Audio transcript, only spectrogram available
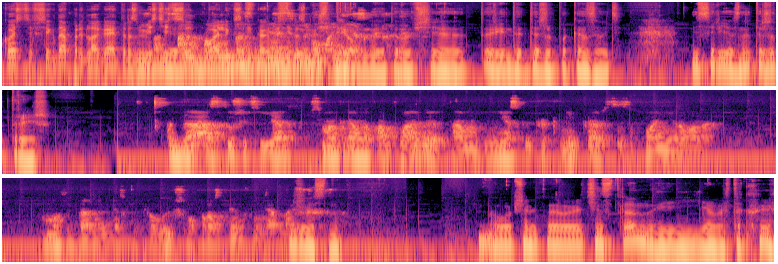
Костя всегда предлагает разместить да, ссылку, Алекс никогда не размещает. Стрёмно это вообще, даже показывать. Не серьезно, это же трэш. Да, слушайте, я смотрел на фанклаве, там несколько книг, кажется, запланировано. Может, даже несколько вышло, просто инфы не одна. Ужасно. Ну, в общем, это очень странно, и я бы такой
